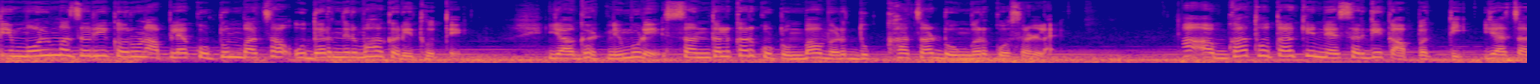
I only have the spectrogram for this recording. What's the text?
ते मोलमजुरी करून आपल्या कुटुंबाचा उदरनिर्वाह करीत होते. या घटनेमुळे संदलकर कुटुंबावर दुःखाचा डोंगर कोसळलाय. हा अपघात होता की नैसर्गिक आपत्ती याचा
